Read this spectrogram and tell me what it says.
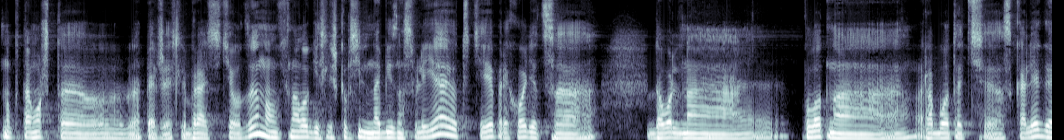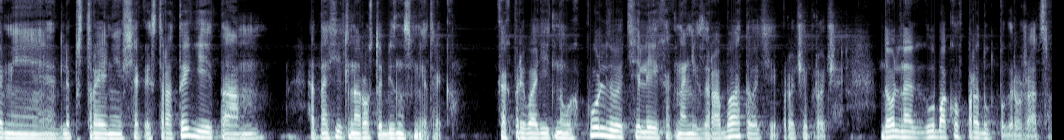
ну, потому что, опять же, если брать CTO в Дзен, технологии слишком сильно на бизнес влияют, тебе приходится довольно плотно работать с коллегами для построения всякой стратегии там относительно роста бизнес-метрик. Как приводить новых пользователей, как на них зарабатывать и прочее, прочее довольно глубоко в продукт погружаться.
